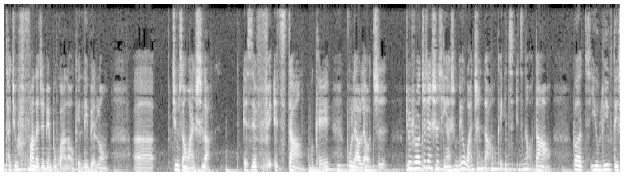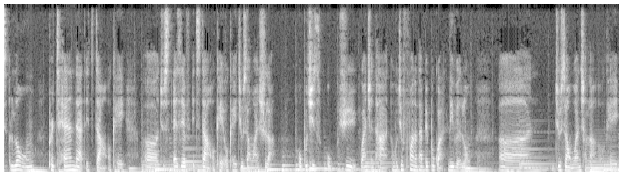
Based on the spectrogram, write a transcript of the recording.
他就放在这边不管了，OK，leave it alone，呃，就算完事了，as if it's done，OK，不了了之，就是说这件事情啊是没有完成的，OK，it's it's not done，but you leave this alone，pretend that it's done，OK，呃，就是 as if it's done，OK，OK，就算完事了，我不去我不去完成它，我就放在那边不管，leave it alone，呃。就算完成了，OK，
